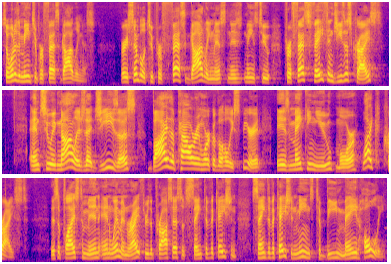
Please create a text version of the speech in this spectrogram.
So, what does it mean to profess godliness? Very simple. To profess godliness means to profess faith in Jesus Christ and to acknowledge that Jesus, by the power and work of the Holy Spirit, is making you more like Christ. This applies to men and women, right? Through the process of sanctification. Sanctification means to be made holy,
